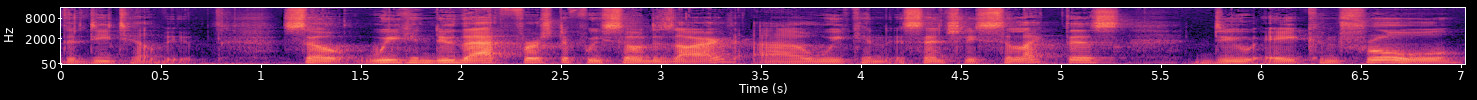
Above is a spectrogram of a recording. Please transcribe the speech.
the detail view. So we can do that first if we so desired. Uh, we can essentially select this, do a control,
